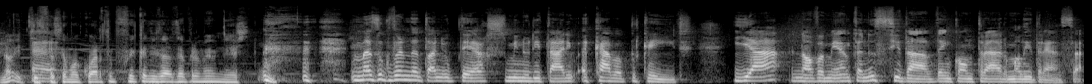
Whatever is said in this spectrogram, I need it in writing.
Não, e tive para ser uma quarta porque fui candidato a primeiro-ministro. Mas o governo de António Guterres, minoritário, acaba por cair. E há, novamente, a necessidade de encontrar uma liderança.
